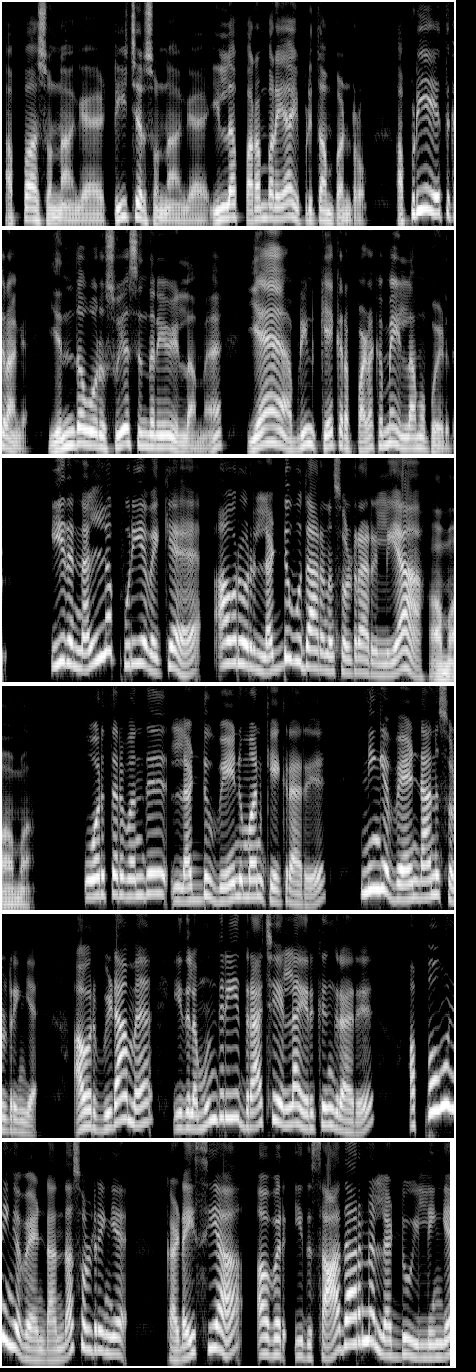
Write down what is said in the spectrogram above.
அப்பா சொன்னாங்க டீச்சர் சொன்னாங்க இல்ல பரம்பரையா இப்படித்தான் பண்றோம். அப்படியே ஏத்துக்கறாங்க. எந்த ஒரு சுய சிந்தனையும் இல்லாம ஏன் அப்படின்னு கேக்குற பழக்கமே இல்லாம போயிடுது. இத நல்லா புரிய வைக்க அவர் ஒரு லட்டு உதாரணம் சொல்றாரு இல்லையா? ஆமா ஆமா. ஒருத்தர் வந்து லட்டு வேணுமான்னு கேக்குறாரு நீங்க வேண்டான்னு சொல்றீங்க. அவர் விடாம இதுல முந்திரி திராட்சை எல்லாம் இருக்குங்கிறாரு அப்பவும் நீங்க வேண்டாம் தான் சொல்றீங்க. கடைசியா அவர் இது சாதாரண லட்டு இல்லைங்க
